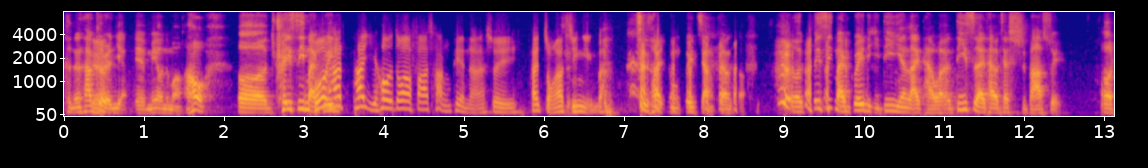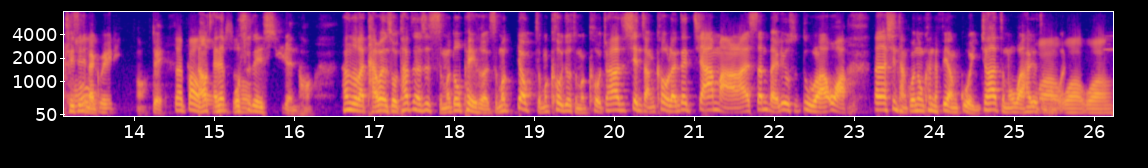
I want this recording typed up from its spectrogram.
可能他个人也也没有那么，然后。呃，Tracy McGrady，不过他他以后都要发唱片啊，所以他总要经营吧。是他以后会讲这样的。呃，Tracy McGrady 第一年来台湾，第一次来台湾才十八岁。呃，Tracy McGrady 哦，对，在报，然后才在博士队新人哈。他说来台湾的时候，他真的是什么都配合，什么要怎么扣就怎么扣，叫他是现场扣篮再加码啊，三百六十度啊，哇！大家现场观众看得非常过瘾，叫他怎么玩他就怎么玩。哇哇！哇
